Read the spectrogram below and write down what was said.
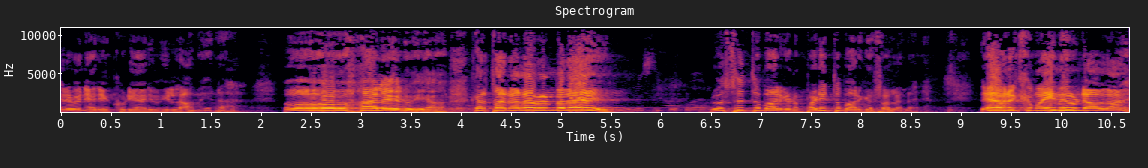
இறைவன் அறியக்கூடிய அறிவு இல்லாமல் ஓ ஹாலேலுயா கர்த்தா நல்லவர் என்பதை ருசித்து பார்க்கணும் படித்து பார்க்க சொல்லல. தேவனுக்கு மகிமை உண்டாவதாக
